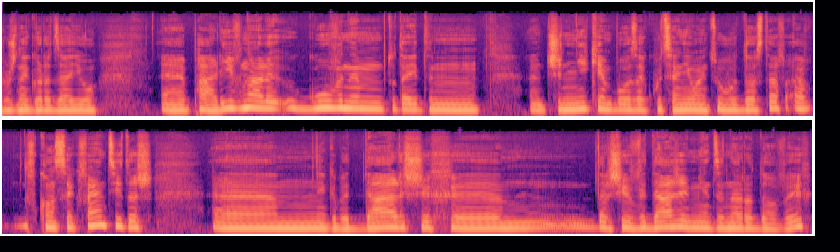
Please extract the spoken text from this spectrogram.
różnego rodzaju paliw, no ale głównym tutaj tym e, czynnikiem było zakłócenie łańcuchu dostaw, a w konsekwencji też jakby dalszych, dalszych wydarzeń międzynarodowych,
